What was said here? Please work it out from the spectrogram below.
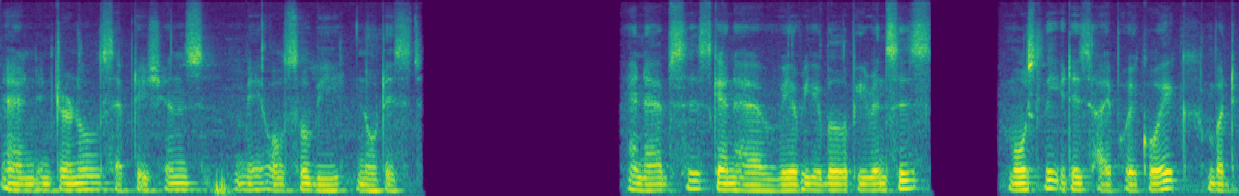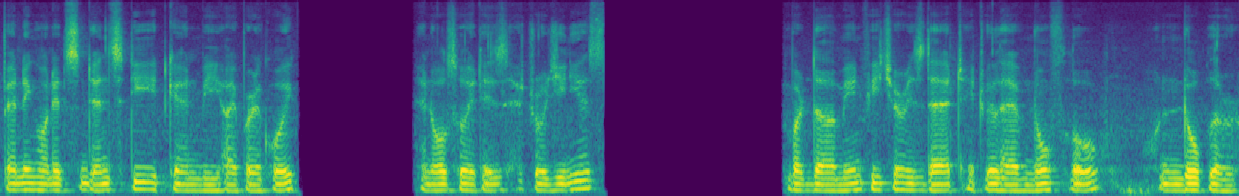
and internal septations may also be noticed. An abscess can have variable appearances. Mostly it is hypoechoic, but depending on its density, it can be hyperechoic and also it is heterogeneous. But the main feature is that it will have no flow on Doppler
